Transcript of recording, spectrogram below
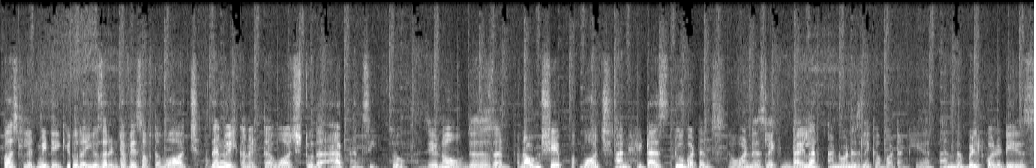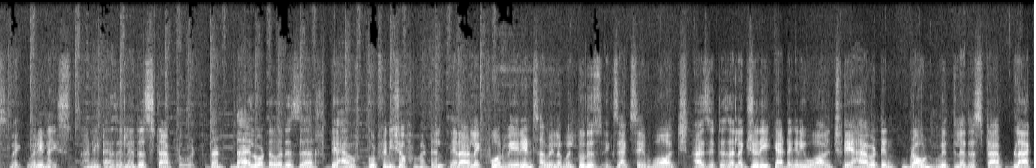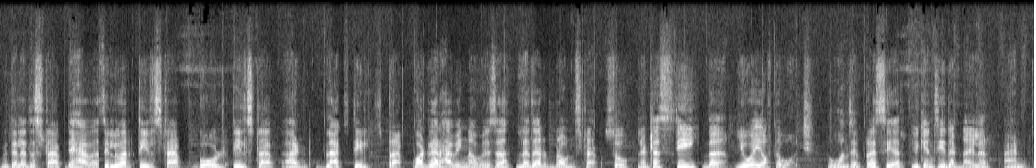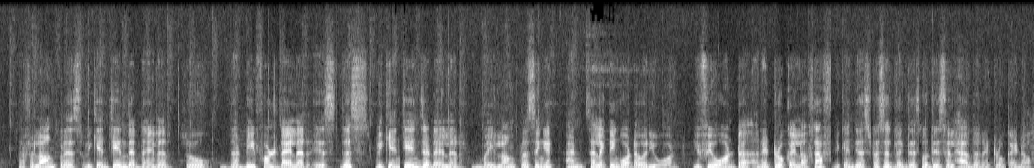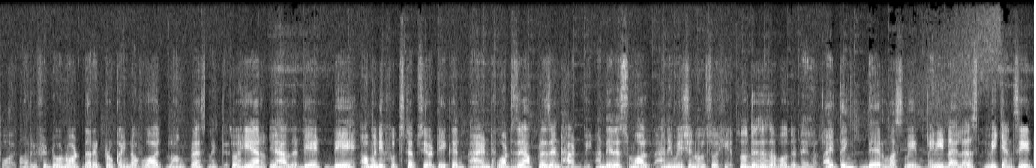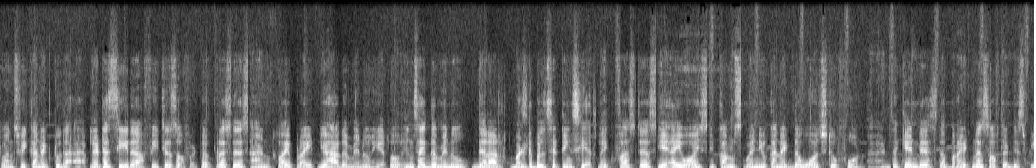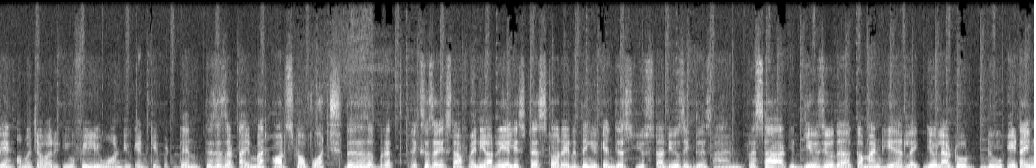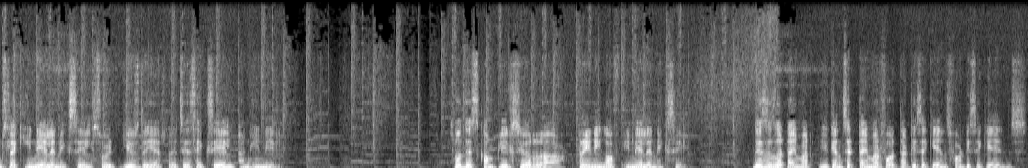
First, let me take you to the user interface of the watch. Then we'll connect the watch to the app and see. So as you know, this is a round shape watch and it has two buttons. So one is like dialer and one is like a button here. And the build quality is like very nice and it has a leather strap to it. The dial whatever is there, they have good finish of metal. There are like four variants available to this exact same watch. As it is a luxury category watch, they have it in brown with leather strap, black with a leather strap. They have a silver steel strap strap, gold steel strap and black steel strap. What we are having now is a leather brown strap. So let us see the UI of the watch. So once I press here, you can see the dialer and so if a long press, we can change the dialer. So the default dialer is this. We can change the dialer by long pressing it and selecting whatever you want. If you want a retro kind of stuff, you can just press it like this. So this will have the retro kind of watch. Or if you don't want the retro kind of watch, long press like this. So here you have the date, day, how many footsteps you have taken and what's the present heartbeat. And there is small animation also here. So this is about the dialer. I think there must be many dialers. We can see it once we connect to the app. Let us see the features of it. If I press this and swipe right, you have the menu here. So inside the menu, there are multiple settings here. Like first is AI voice. It comes when you connect the watch to phone. And second is the brightness of the display. How much ever you feel you want, you can keep it. Then this is a timer or stopwatch. This is a breath exercise stuff. When you are really stressed or anything, you can just you start using this and press start. It gives you the command here. Like you will have to do eight times like inhale and exhale. So it gives the air. So it says exhale and inhale. So this completes your uh, training of inhale and exhale. This is a timer. You can set timer for 30 seconds, 40 seconds.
